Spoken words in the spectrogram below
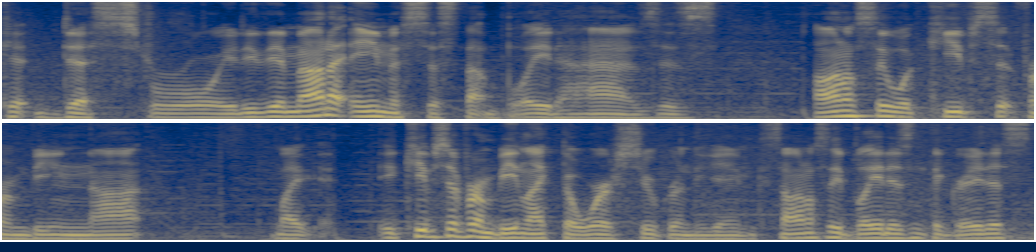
get destroyed. The amount of aim assist that blade has is honestly what keeps it from being not like it keeps it from being like the worst super in the game. Because honestly, blade isn't the greatest,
